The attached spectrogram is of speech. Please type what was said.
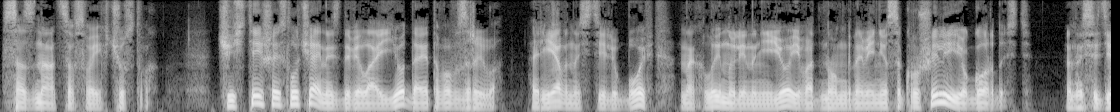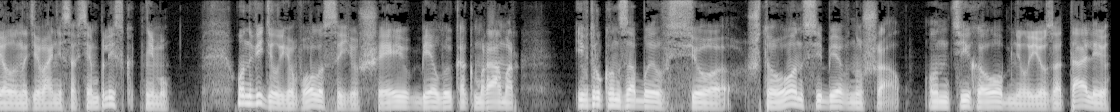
сознаться в своих чувствах. Чистейшая случайность довела ее до этого взрыва. Ревность и любовь нахлынули на нее и в одно мгновение сокрушили ее гордость. Она сидела на диване совсем близко к нему. Он видел ее волосы, ее шею, белую как мрамор, и вдруг он забыл все, что он себе внушал. Он тихо обнял ее за талию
